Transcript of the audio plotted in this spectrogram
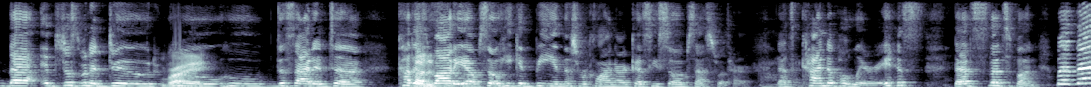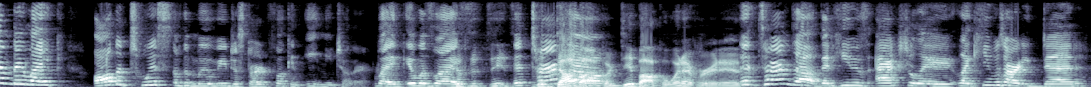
That it's just been a dude Right. who who decided to cut, Cut his his- body up so he could be in this recliner because he's so obsessed with her. Oh That's kind of hilarious. That's that's fun. But then they like all the twists of the movie just started fucking eating each other. Like it was like it's, it's it turns out- or Dybbuk or whatever it is. it turns out that he was actually like he was already dead.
